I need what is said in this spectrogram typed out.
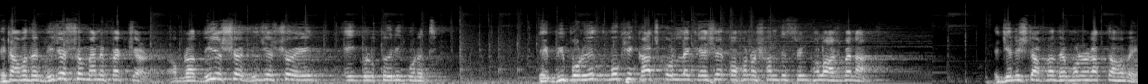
এটা আমাদের নিজস্ব ম্যানুফ্যাকচার আমরা নিজস্ব নিজস্ব এই- এইগুলো তৈরি করেছি। এই বিপরীতমুখী কাজ করলে কেসে কখনো শান্তি শৃঙ্খলা আসবে না? এই জিনিসটা আপনাদের মনে রাখতে হবে।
